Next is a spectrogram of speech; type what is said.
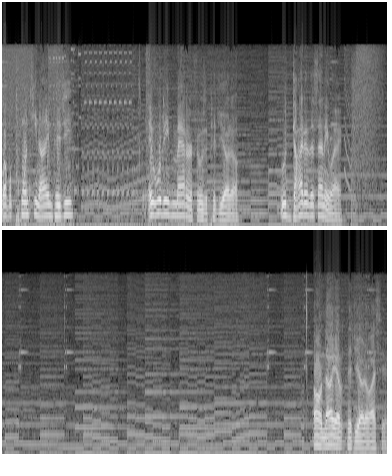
Level 29 Pidgey? It wouldn't even matter if it was a Pidgeotto. It would die to this anyway. Oh, now you have a Pidgeotto, I see.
